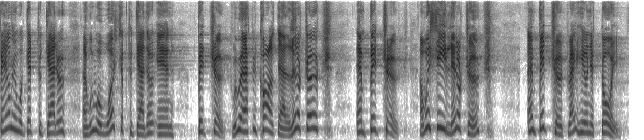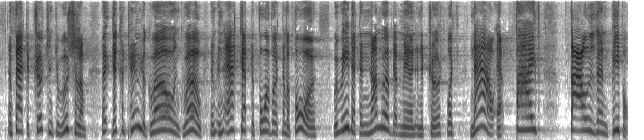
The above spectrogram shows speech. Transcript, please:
family would get together and we would worship together in big church. We would actually call it that little church and big church. And we see little church and big church right here in the story. In fact, the church in Jerusalem, they, they continue to grow and grow. In, in Acts chapter 4, verse number 4, we read that the number of the men in the church was now at 5,000 people.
